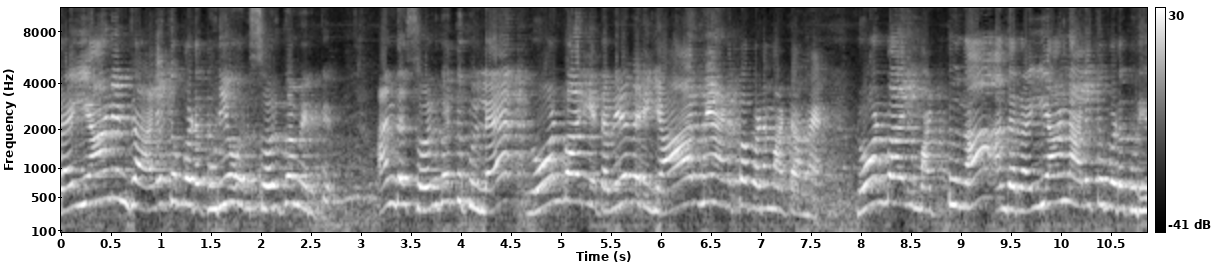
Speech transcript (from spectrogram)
ரையான் என்று அழைக்கப்படக்கூடிய ஒரு சொர்க்கம் இருக்கு. அந்த சொர்க்கத்துக்குள்ள நோன்பாளியை தவிர வேற யாருமே அனுப்பப்பட மாட்டாங்க. நோன்பாளி மட்டும்தான் அந்த ரையான்னு அழைக்கப்படக்கூடிய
